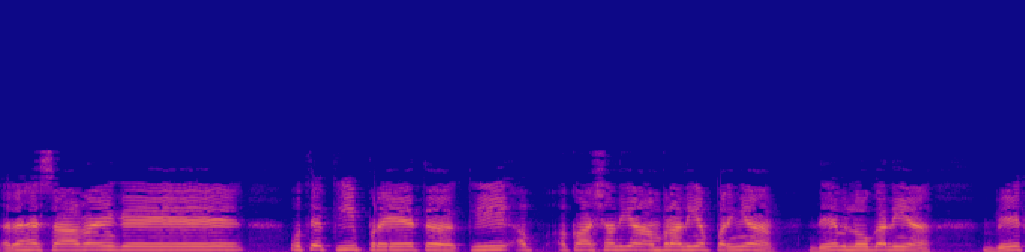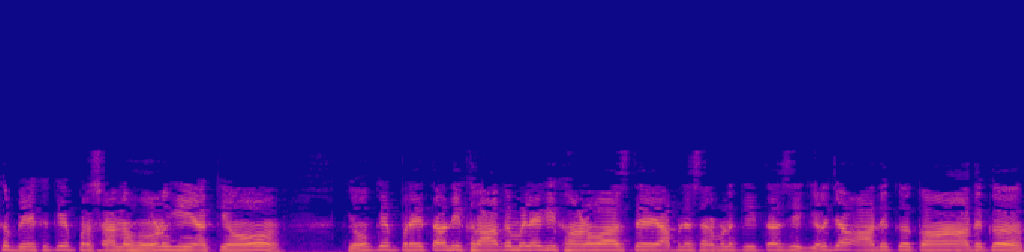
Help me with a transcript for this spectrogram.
ਰਹਿਸਾਵੇਂਗੇ ਉਥੇ ਕੀ ਪ੍ਰੇਤ, ਕੀ ਆਕਾਸ਼ਾਂ ਦੀਆਂ, ਅੰਬਰਾਂ ਦੀਆਂ ਪਰੀਆਂ ਦੇਵ ਲੋਕਾਂ ਦੀਆਂ ਵੇਖ ਵੇਖ ਕੇ ਪ੍ਰਸੰਨ ਹੋਣਗੀਆਂ ਕਿਉਂ? ਕਿਉਂਕਿ ਪ੍ਰੇਤਾਂ ਦੀ ਖਰਾਕ ਮਿਲੇਗੀ ਖਾਣ ਵਾਸਤੇ। ਆਪਣੇ ਸਰਵਣ ਕੀਤਾ ਸੀ ਗਿਲਜਾ ਆਦਿਕ ਕਾਂ ਆਦਿਕ।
